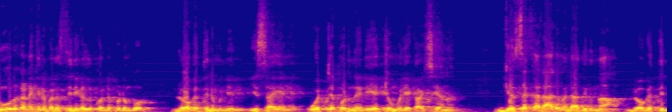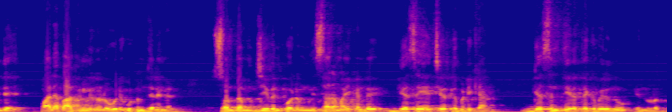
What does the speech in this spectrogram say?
നൂറുകണക്കിന് പലസ്തീനികൾ കൊല്ലപ്പെടുമ്പോൾ ലോകത്തിനു മുന്നിൽ ഇസ്രായേൽ ഒറ്റപ്പെടുന്നതിന്റെ ഏറ്റവും വലിയ കാഴ്ചയാണ്. ഗസ കരാറുമല്ലാതിരുന്ന ലോകത്തിന്റെ പല ഭാഗങ്ങളിൽ നിന്നുള്ള ഒരു കൂട്ടം ജനങ്ങൾ സ്വന്തം ജീവൻ പോലും നിസ്സാരമായി കണ്ട് ഗസയെ ചേർത്ത് പിടിക്കാൻ ഗസൻ തീരത്തേക്ക് വരുന്നു എന്നുള്ളത്.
